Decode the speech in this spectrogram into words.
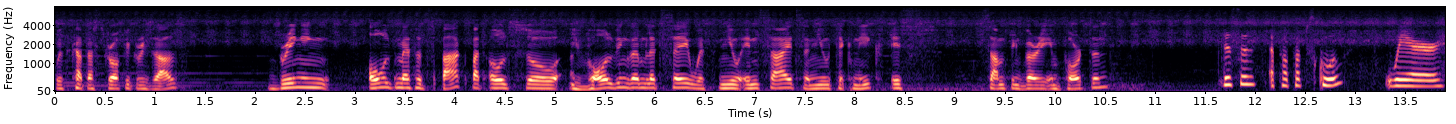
with catastrophic results. Bringing old methods back, but also evolving them, let's say, with new insights and new techniques is something very important. This is a pop-up school where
